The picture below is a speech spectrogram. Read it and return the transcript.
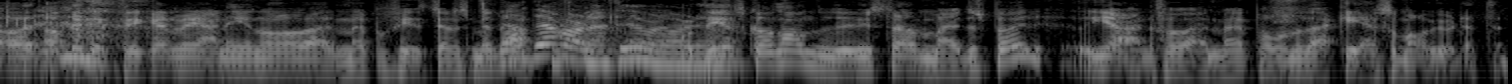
at elektrikeren vil gjerne inn og være med på Firestjerners Ja, det var det. det, var Og det. det skal han, hvis det er meg du spør, gjerne få være med på, men det er ikke jeg som avgjør dette.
